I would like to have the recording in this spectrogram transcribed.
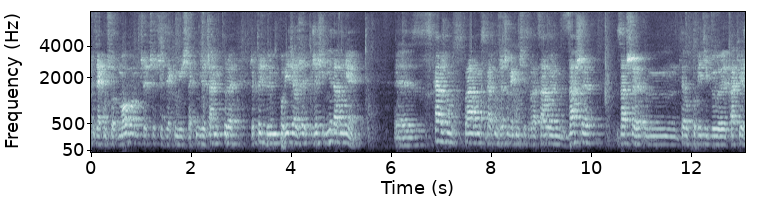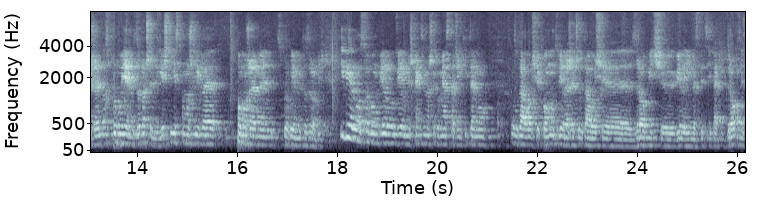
czy z jakąś odmową, czy, czy, czy z jakimiś takimi rzeczami, które, że ktoś by mi powiedział, że, że się nie da, bo nie. E, Z każdą sprawą, z każdą rzeczą, jaką się zwracałem, zawsze, zawsze mm, te odpowiedzi były takie, że no spróbujemy, zobaczymy. Jeśli jest to możliwe, pomożemy, spróbujemy to zrobić. I wielu osobom, wielu, wielu mieszkańcom naszego miasta dzięki temu udało się pomóc, wiele rzeczy udało się zrobić, wiele inwestycji takich drobnych,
